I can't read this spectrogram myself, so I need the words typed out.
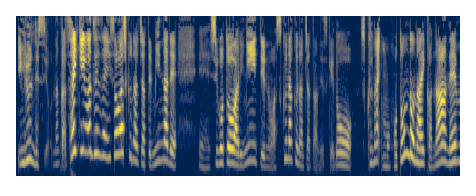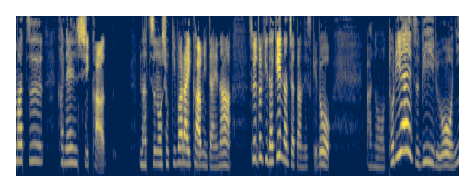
いるんですよ。なんか最近は全然忙しくなっちゃってみんなで、えー、仕事終わりにっていうのは少なくなっちゃったんですけど、少ない、もうほとんどないかな。年末か年始か、夏の初期払いか、みたいな、そういう時だけになっちゃったんですけど、あの、とりあえずビールを人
